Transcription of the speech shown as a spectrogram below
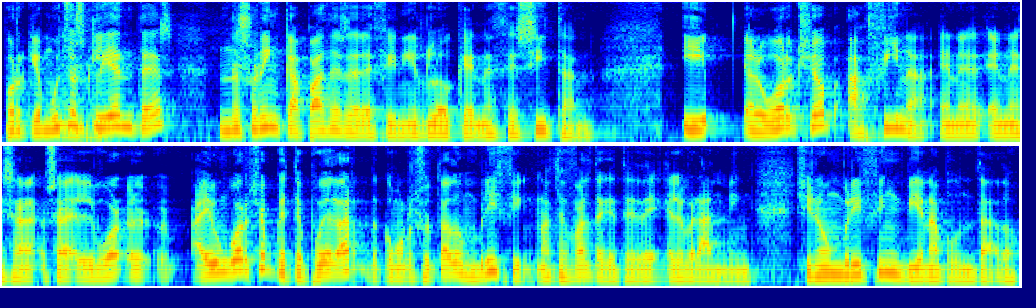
Porque muchos clientes no son incapaces de definir lo que necesitan. Y el workshop afina en, e- en esa. O sea, el el- hay un workshop que te puede dar como resultado un briefing. No hace falta que te dé el branding, sino un briefing bien apuntado.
